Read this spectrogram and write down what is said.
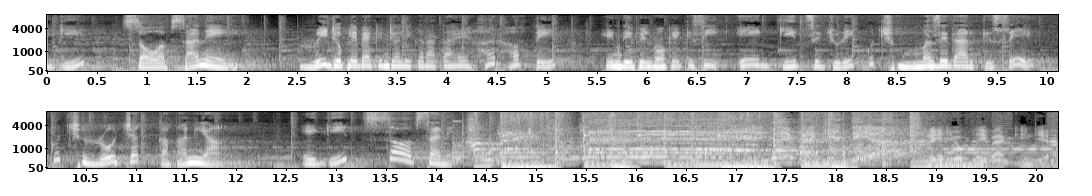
एक गीत सौ अफसाने। रेडियो प्लेबैक इंडिया लेकर आता है हर हफ़्ते हिंदी फ़िल्मों के किसी एक गीत से जुड़े कुछ मज़ेदार किस्से कुछ रोचक कहानियाँ। एक गीत सौ अफसाने। Radio playback India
